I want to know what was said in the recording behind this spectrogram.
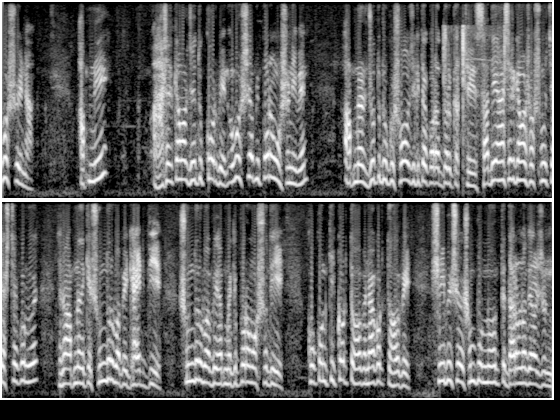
অবশ্যই না। আপনি হাঁসের খামার যেহেতু করবেন, অবশ্যই আপনি পরামর্শ নেবেন। আপনার যতটুকু সহযোগিতা করার দরকার সাদিয়া হাঁসের খামার সবসময় চেষ্টা করবে যেন আপনাদেরকে সুন্দরভাবে গাইড দিয়ে, সুন্দরভাবে আপনাকে পরামর্শ দিয়ে কখন কি করতে হবে, না করতে হবে, সেই বিষয়ে সম্পূর্ণ একটা ধারণা দেওয়ার জন্য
